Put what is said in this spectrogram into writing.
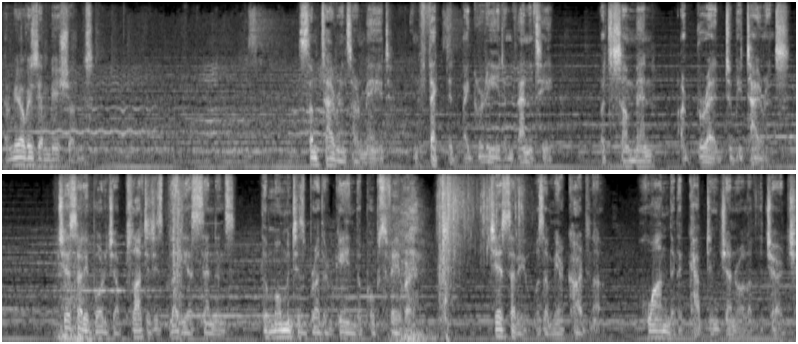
Tell me of his ambitions. Some tyrants are made, infected by greed and vanity. But some men are bred to be tyrants. Cesare Borgia plotted his bloody ascendance the moment his brother gained the Pope's favor. Cesare was a mere cardinal, Juan the captain general of the church.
